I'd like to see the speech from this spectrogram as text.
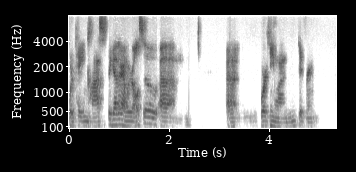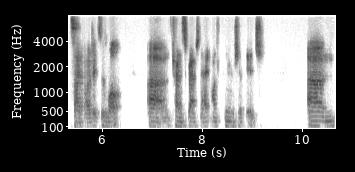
we're taking classes together, and we are also um, uh, working on different side projects as well, um, trying to scratch that entrepreneurship itch. Um,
